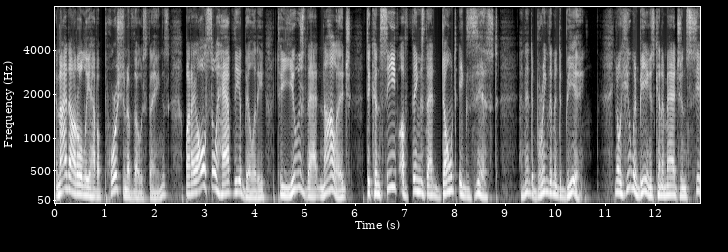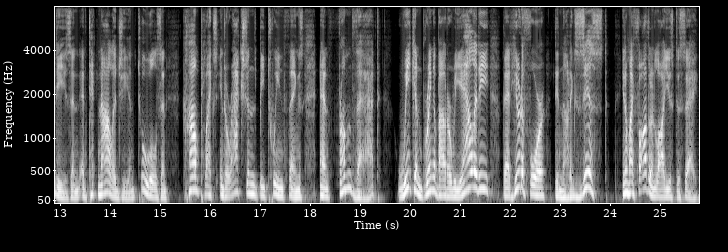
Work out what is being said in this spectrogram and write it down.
and I not only have a portion of those things, but I also have the ability to use that knowledge to conceive of things that don't exist and then to bring them into being. You know, human beings can imagine cities and, and technology and tools and complex interactions between things, and from that, we can bring about a reality that heretofore did not exist. You know, my father in law used to say,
